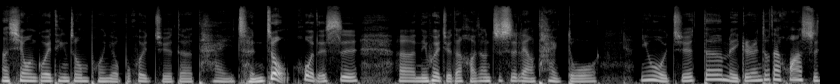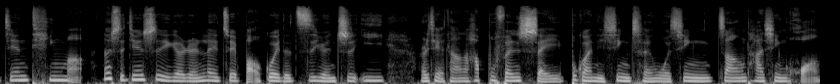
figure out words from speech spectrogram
那希望各位听众朋友不会觉得太沉重，或者是呃，你会觉得好像知识量太多。因为我觉得每个人都在花时间听嘛，那时间是一个人类最宝贵的资源之一，而且它呢，它不分谁，不管你姓陈，我姓张，他姓黄。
